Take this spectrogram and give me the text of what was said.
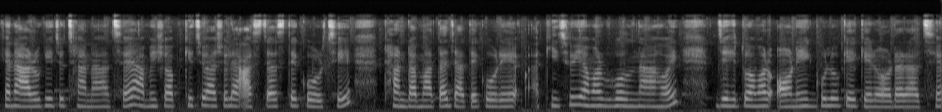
এখানে আরও কিছু ছানা আছে। আমি সব কিছু আসলে আস্তে আস্তে করছি। ঠান্ডা মাথা যাতে করে কিছুই আমার ভুল না হয়। যেহেতু আমার অনেকগুলো কেকের অর্ডার আছে।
